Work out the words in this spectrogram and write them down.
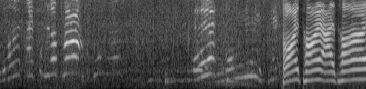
หัวไปคุณเรือพ่อเอ๊ะของนี้ถอยถอยอายถอย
